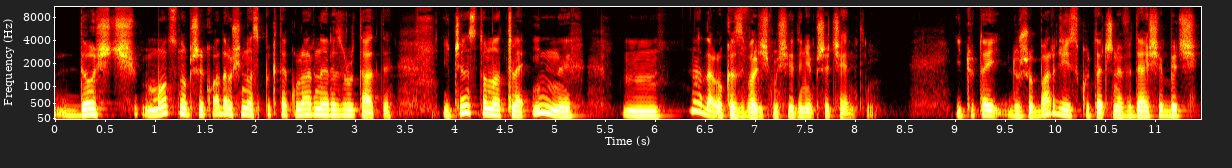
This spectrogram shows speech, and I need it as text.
dość mocno przekładał się na spektakularne rezultaty i często na tle innych mm, nadal okazywaliśmy się jedynie przeciętni. I tutaj dużo bardziej skuteczne wydaje się być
